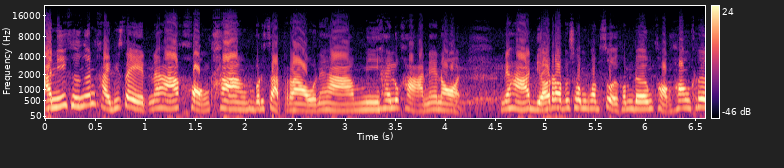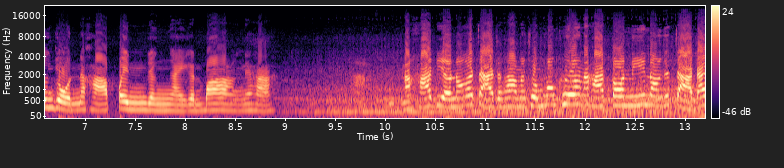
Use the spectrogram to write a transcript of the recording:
อันนี้คือเงื่อนไขพิเศษนะคะของทางบริษัทเรานะคะมีให้ลูกค้าแน่นอนนะคะ เดี๋ยวเราไปชมความสวยความเดิมของห้องเครื่องยนต์นะคะ เป็นยังไงกันบ้างนะคะนะคะ เดี๋ยวน้องจ๋าจะพามาชมห้องเครื่องนะคะ ตอนนี้น้องจ๋าได้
